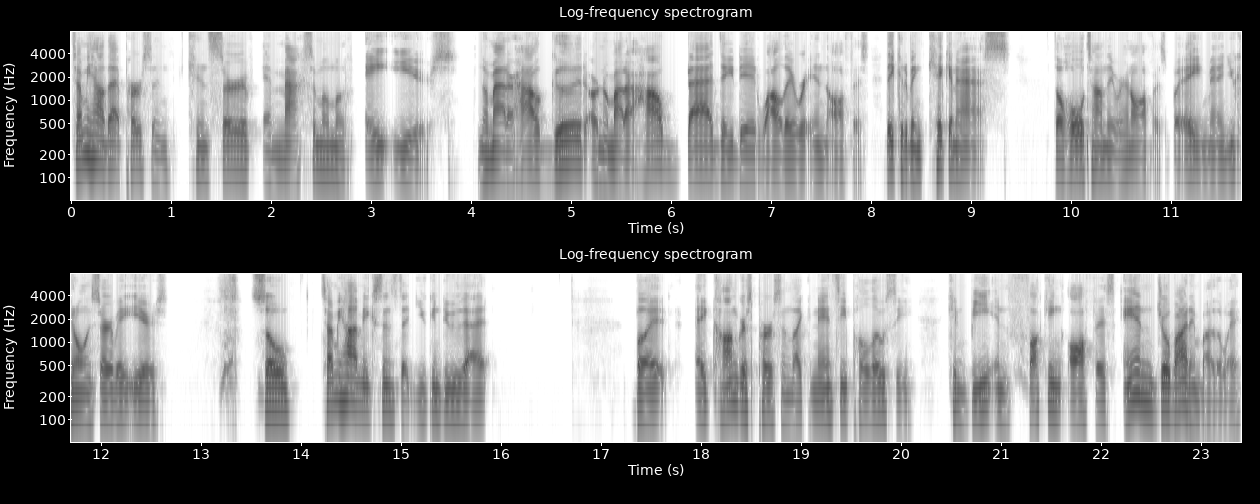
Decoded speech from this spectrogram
Tell me how that person can serve a maximum of eight years, no matter how good or no matter how bad they did while they were in office. They could have been kicking ass the whole time they were in office. But hey, man, you can only serve eight years. So tell me how it makes sense that you can do that. But a congressperson like Nancy Pelosi can be in fucking office, and Joe Biden, by the way,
